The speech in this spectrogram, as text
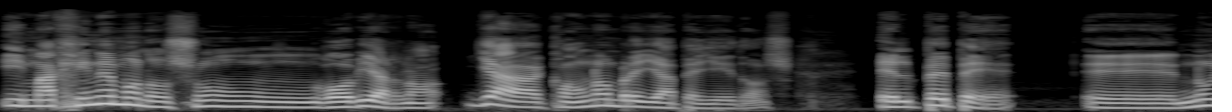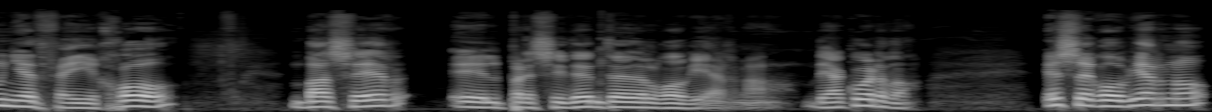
Imaginémonos un gobierno ya con nombre y apellidos. El PP, eh, Núñez Feijó, va a ser el presidente del gobierno. ¿De acuerdo? Ese gobierno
